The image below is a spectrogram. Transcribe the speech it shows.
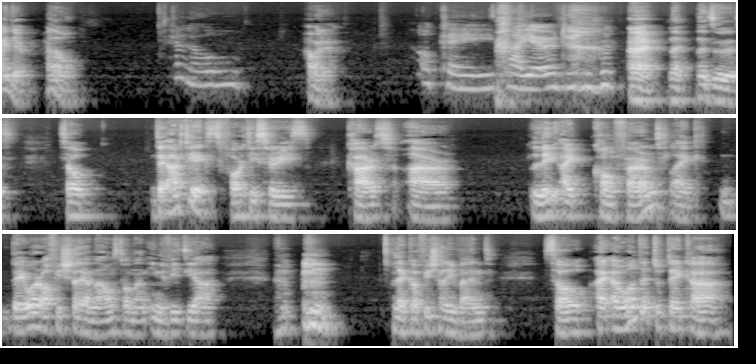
Hi there. Hello. Hello. How are you? Okay, tired. All right, let, let's do this. So, the RTX 40 series cards are I confirmed, like they were officially announced on an NVIDIA like official event. So I, I wanted to take a,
